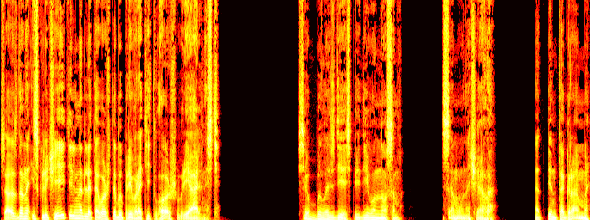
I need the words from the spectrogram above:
Создано исключительно для того, чтобы превратить ложь в реальность. Все было здесь, перед его носом, с самого начала. От пентаграммы,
